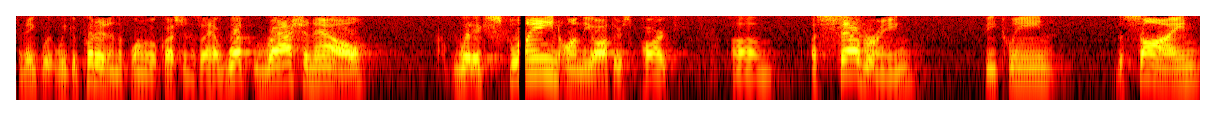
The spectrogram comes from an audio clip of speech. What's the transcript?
I think we could put it in the form of a question as I have. What rationale would explain on the author's part um, a severing between the sign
